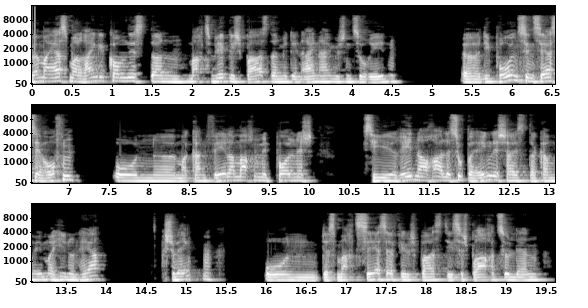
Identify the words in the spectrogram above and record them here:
wenn man erstmal reingekommen ist, dann macht es wirklich Spaß, dann mit den Einheimischen zu reden. Äh, die Polen sind sehr, sehr offen und äh, man kann Fehler machen mit Polnisch. Sie reden auch alle super Englisch, heißt, da kann man immer hin und her schwenken. Und das macht sehr, sehr viel Spaß, diese Sprache zu lernen.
